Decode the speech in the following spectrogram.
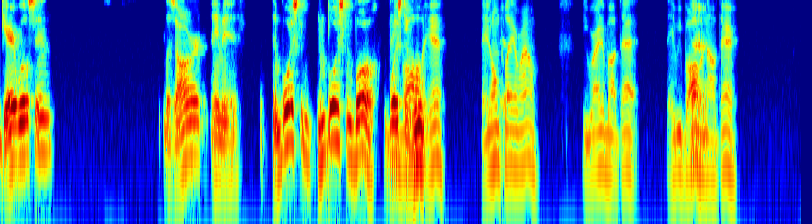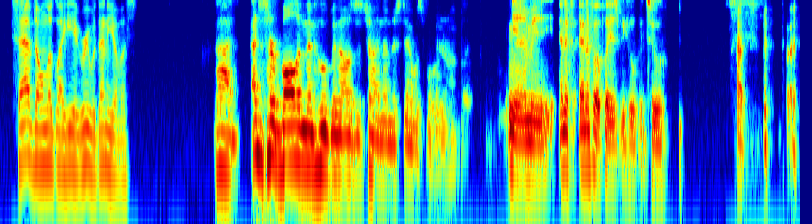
Garrett Wilson, Lazard, hey man, them boys can them boys can ball. Them They boys can ball, hoop. yeah. They don't Yeah. play around. You right about that. They be balling out there. Sav don't look like he agree with any of us. Nah, I just heard balling and then hooping. I was just trying to understand what's going on. But Yeah, I mean, NFL, NFL players be hooping too. Facts.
